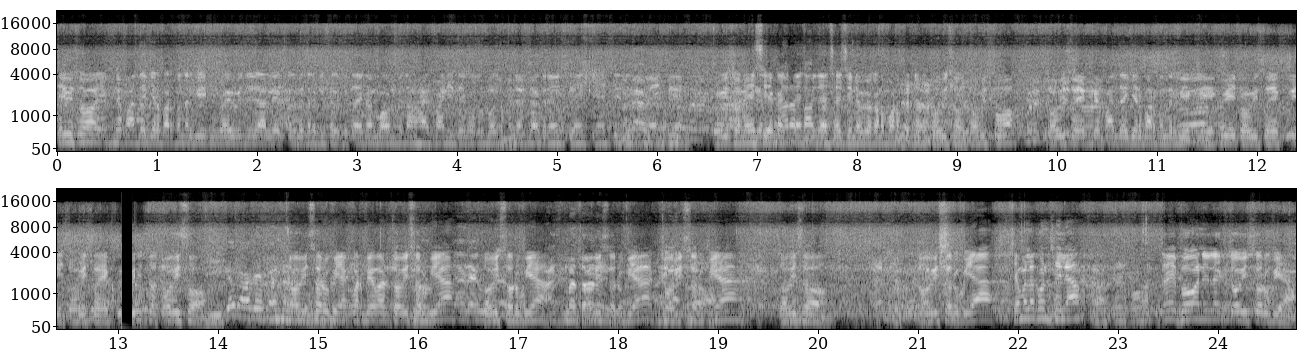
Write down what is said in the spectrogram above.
ત્રેવીસો એક બે પાંચ અગિયાર બાર પંદર વીસ બાવીસ ચાલીસ એકતાલીસ બેતાલીસ પિસ્તાલીસ પચાસ એકાવન બાવન પચાસ સાઠ પાંચ તેર બસો પચાસ ત્રેવીસો ને એકાદ પચાસ છ્યાસી નેવું એકાણું ચોવીસો ચોવીસો ચોવીસો એક બે પાંચ અગિયાર બાર પંદર વીસ એકવીસ ચોવીસો એકવીસ ચોવીસો એકવીસ. ચોવીસો. ચોવીસો રૂપિયા, એકવાર બે વાર ચોવીસો રૂપિયા. ચોવીસો રૂપિયા ચોવીસો રૂપિયા ચોવીસો રૂપિયા, ચોવીસો. ચોવીસો રૂપિયા. શેમાં લખવાનું છે જય ભવાની લાઈક ચોવીસો રૂપિયા.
